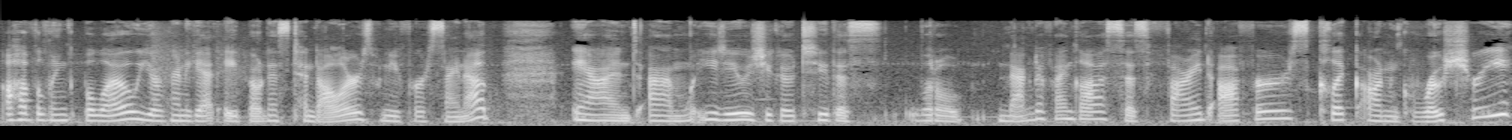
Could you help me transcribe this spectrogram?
I'll have a link below. You're going to get a bonus $10 when you first sign up. And um, what you do is you go to this little magnifying glass says find offers, click on grocery,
